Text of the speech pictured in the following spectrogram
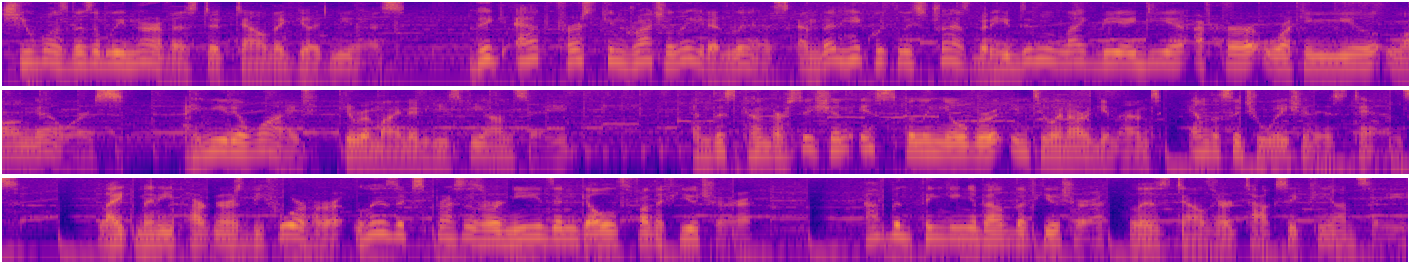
She was visibly nervous to tell the good news. Big Ed first congratulated Liz, and then he quickly stressed that he didn't like the idea of her working new, long hours. I need a wife, he reminded his fiancée. And this conversation is spilling over into an argument, and the situation is tense. Like many partners before her, Liz expresses her needs and goals for the future. I've been thinking about the future, Liz tells her toxic fiancé.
